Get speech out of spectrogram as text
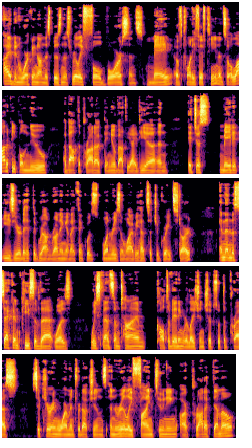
I had been working on this business really full bore since May of 2015, and so a lot of people knew about the product, they knew about the idea, and it just made it easier to hit the ground running. And I think was one reason why we had such a great start. And then the second piece of that was we spent some time cultivating relationships with the press, securing warm introductions, and really fine tuning our product demo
